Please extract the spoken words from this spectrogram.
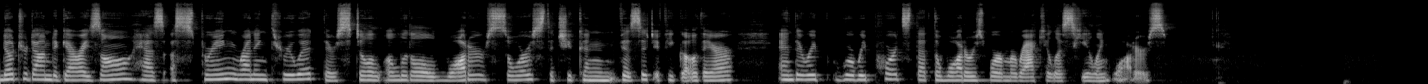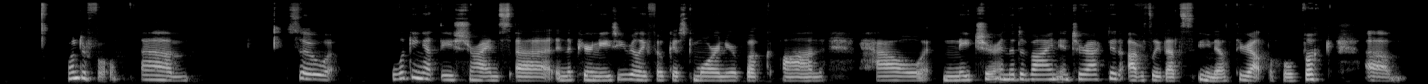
Notre Dame de Garaison has a spring running through it. There's still a little water source that you can visit if you go there. And there were reports that the waters were miraculous healing waters. Wonderful. Um, so, looking at these shrines uh, in the Pyrenees, you really focused more in your book on how nature and the divine interacted. Obviously, that's you know throughout the whole book. Um,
